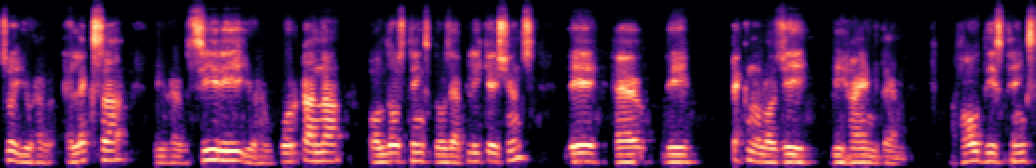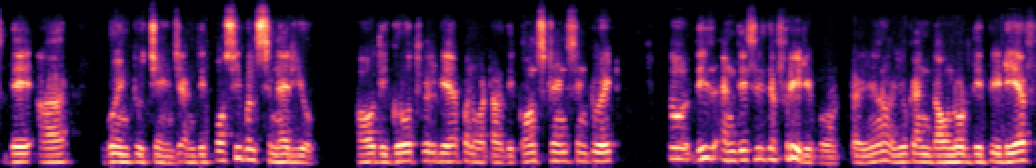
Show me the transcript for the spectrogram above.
so you have alexa you have siri you have cortana all those things those applications they have the technology behind them how these things they are going to change and the possible scenario how the growth will be happen what are the constraints into it. So this and this is the free report. Uh, you know you can download the pdf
